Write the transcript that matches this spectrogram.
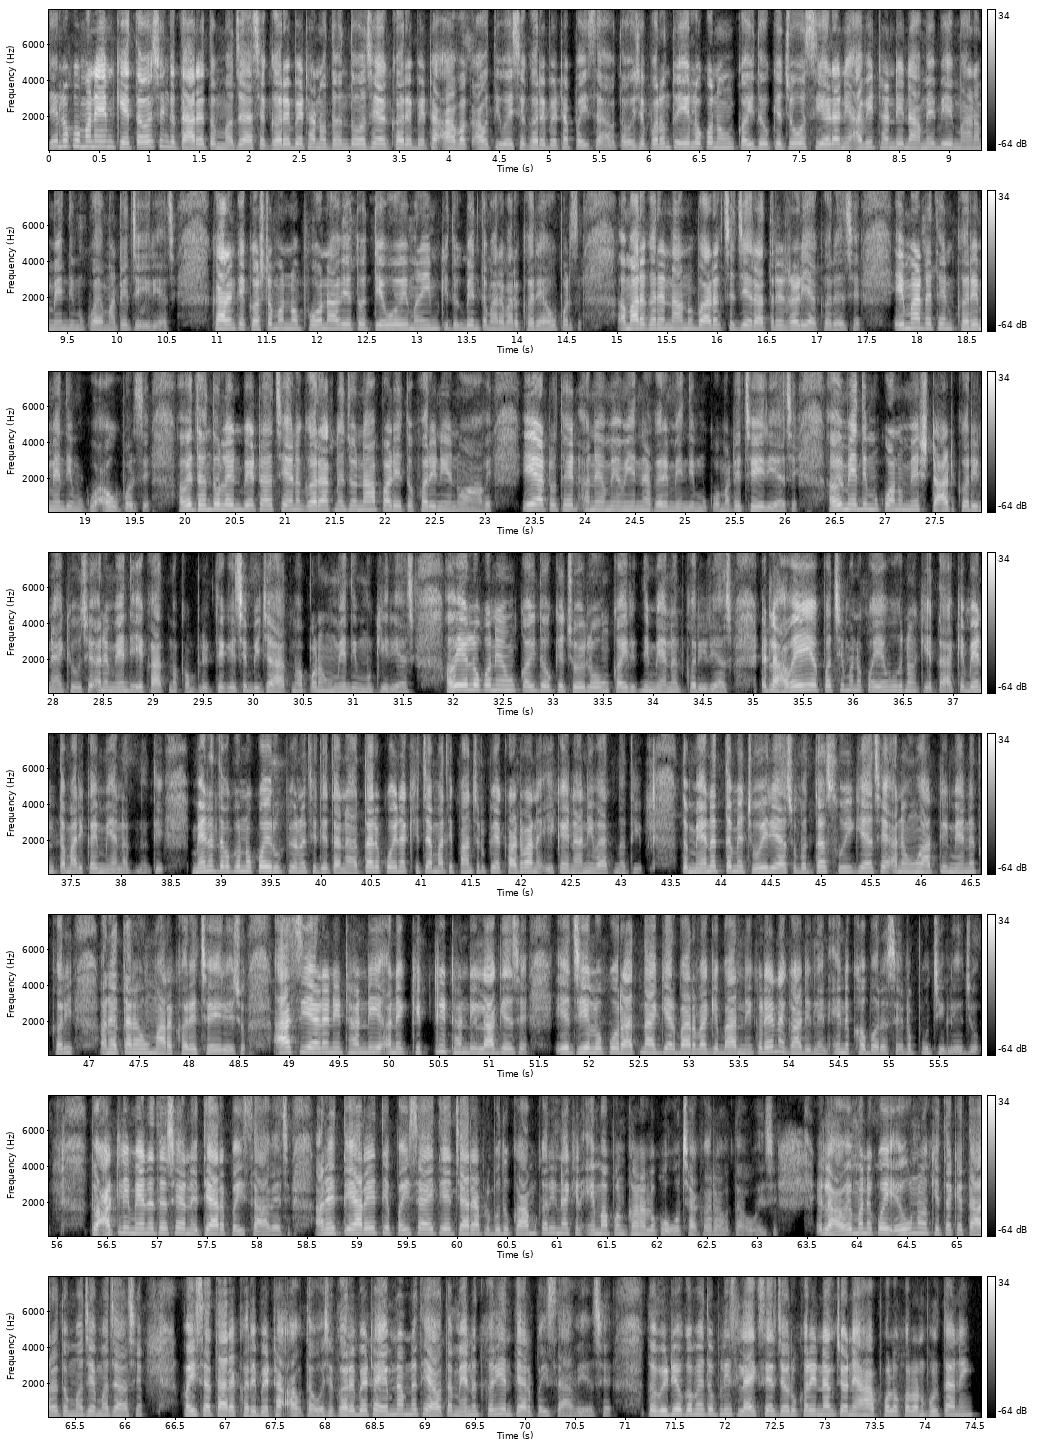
જે લોકો મને એમ કહેતા હોય છે કે તારે તો મજા છે, ઘરે બેઠાનો ધંધો છે, ઘરે બેઠા આવક આવતી હોય છે, ઘરે બેઠા પૈસા આવતા હોય છે. પરંતુ એ લોકોને હું કહી દઉં કે જો શિયાળાની આવી ઠંડીના અમે બે માણા મહેંદી મૂકવા માટે જઈ રહ્યા છે. કારણ કે કસ્ટમરનો ફોન આવ્યો તો તેઓએ મને એમ કીધું કે, બેન, તમારે મારા ઘરે આવવું પડશે. અમારા ઘરે નાનું બાળક છે જે રાત્રે રડ્યા કરે છે. એ માટે થઈને ઘરે મહેંદી મૂકવા આવવું પડશે. હવે ધંધો લઈને બેઠા છે અને ગ્રાહકને જો ના પાડીએ તો ફરીને એ ન આવે. એ આટું થઈને અને અમે એના ઘરે મહેંદી મૂકવા માટે જઈ રહ્યા છે. હવે મહેંદી મૂકવાનું મેં સ્ટાર્ટ કરી નાખ્યું છે અને મહેંદી એક હાથમાં કમ્પ્લીટ થઈ ગઈ છે, બીજા હાથમાં પણ હું મહેંદી મૂકી રહ્યા છે. હવે એ લોકોને હું કહી દઉં કે જોઈ લો, હું કઈ રીતની મહેનત કરી રહ્યા છું. એટલે હવે એ પછી મને કોઈ એવું ન કહેતા કે બેન, તમારી કંઈ મહેનત નથી. મહેનત વગરનો કોઈ રૂપિયો નથી દેતા અને અત્યારે કોઈના ખીચામાંથી પાંચ રૂપિયા કાઢવાના, એ કંઈ નાની વાત નથી. તો મહેનત તમે જોઈ રહ્યા છો, બધા સૂઈ ગયા છે અને હું આટલી મહેનત કરી અને અત્યારે હું મારા ઘરે જઈ રહી છું. આ શિયાળાની ઠંડી અને કેટલી ઠંડી લાગે છે, એ જે લોકો રાતના અગિયાર બાર વાગે બહાર નીકળે ને ગાડી લઈને, એને ખબર હશે, એટલે પૂછી લેજો. તો આટલી મહેનત હશે અને ત્યારે પૈસા આવે છે. અને ત્યારે તે પૈસા તે જ્યારે આપણે બધું કામ કરી નાખીએ એમાં પણ ઘણા લોકો ઓછા કરાવતા હોય છે. એટલે હવે મને કોઈ એવું ન કહેતા કે તારે તો મજે મજા છે પૈસા તારે ઘરે બેઠા આવતા હોય છે. ઘરે બેઠા એમનામ નથી આવતા, મહેનત કરીએ ને ત્યારે પૈસા આવે છે. તો વીડિયો ગમે તો પ્લીઝ લાઇક શેર જરૂર કરી નાખજો અને હા ફોલો કરવાનું ભૂલતા નહીં.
